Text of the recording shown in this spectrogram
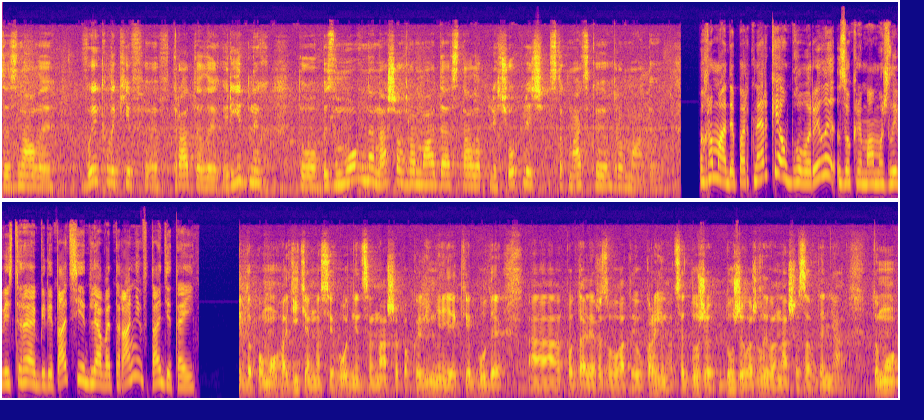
зазнали викликів, е, втратили рідних, то безумовно наша громада стала пліч-опліч з Токмацькою громадою. Громади-партнерки обговорили, зокрема, можливість реабілітації для ветеранів та дітей. І допомога дітям на сьогодні це наше покоління, яке буде подалі розвивати Україну. Це дуже дуже важливе наше завдання. Тому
